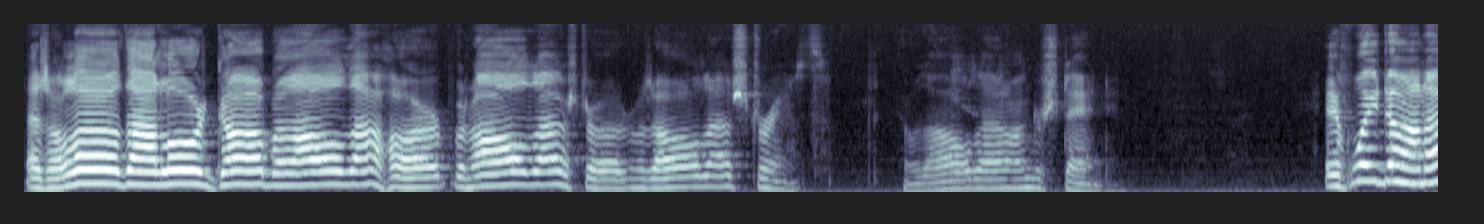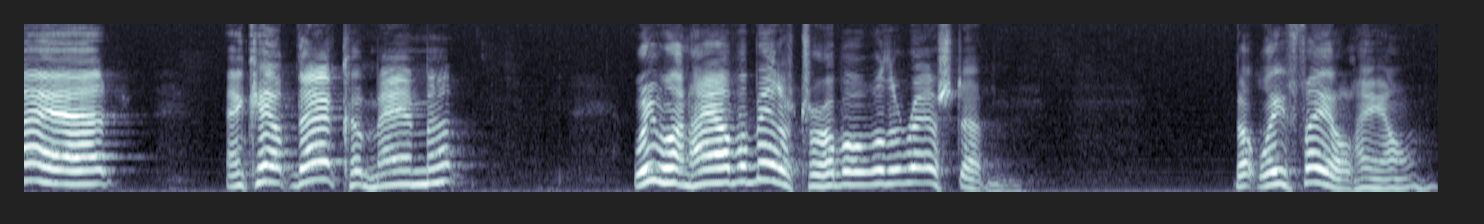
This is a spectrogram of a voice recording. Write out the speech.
As I love thy Lord God with all thy heart, with all thy strength, with all thy strength, and with all thy understanding. If we done that and kept that commandment, we wouldn't have a bit of trouble with the rest of them. But we failed him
